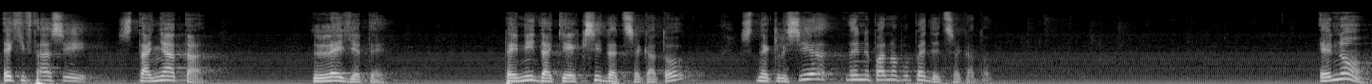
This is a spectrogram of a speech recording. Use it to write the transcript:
έχει φτάσει στα νιάτα λέγεται 50 και 60% στην εκκλησία δεν είναι πάνω από 5% ενώ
